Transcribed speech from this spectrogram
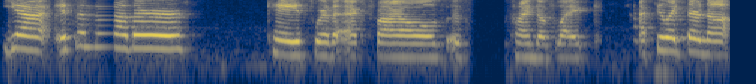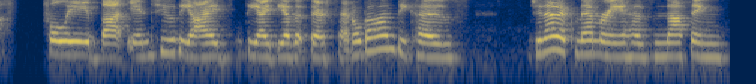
Yeah, it's another case where the X Files is kind of like I feel like they're not fully bought into the i the idea that they're settled on because genetic memory has nothing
